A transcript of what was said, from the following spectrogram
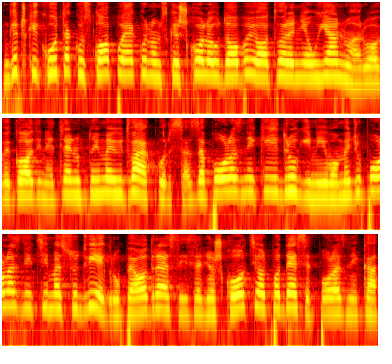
Grčki kutak u sklopu ekonomske škole u Doboju otvoren je u januaru ove godine. Trenutno imaju dva kursa, za polaznike i drugi nivo. Među polaznicima su dvije grupe odrasli i srednjoškolci od po deset polaznika.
